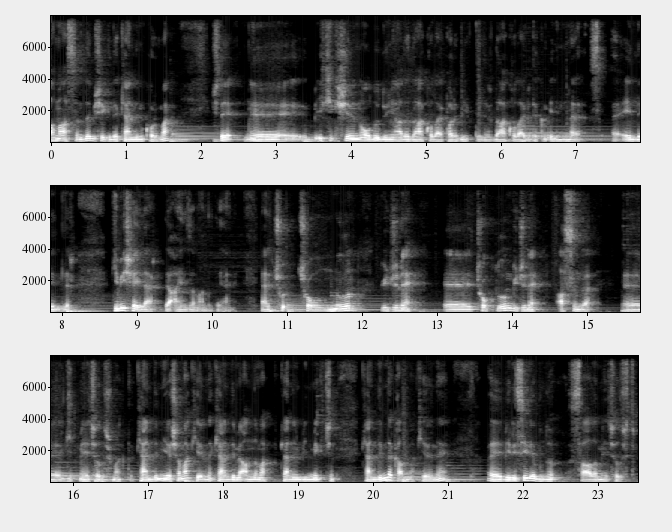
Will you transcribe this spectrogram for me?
ama aslında bir şekilde kendimi korumak. İşte e, iki kişinin olduğu dünyada daha kolay para biriktirilir, daha kolay bir takım edinimler e, elde edilir gibi şeyler de aynı zamanda da yani. Yani ço- çoğunluğun gücüne, e, çokluğun gücüne aslında e, gitmeye çalışmaktı. Kendimi yaşamak yerine, kendimi anlamak, kendimi bilmek için kendimle kalmak yerine e, birisiyle bunu sağlamaya çalıştım.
